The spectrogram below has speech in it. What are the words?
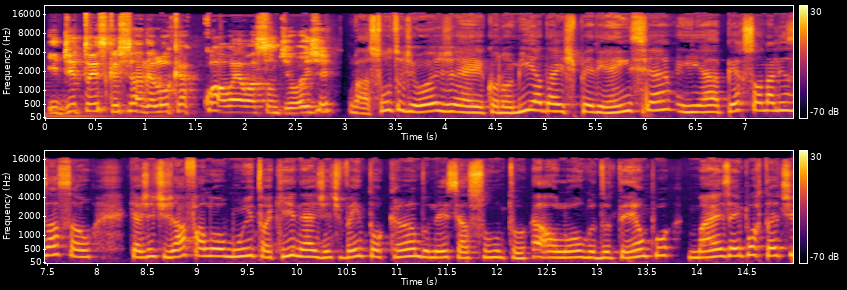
E dito isso, Cristina De Luca, qual é o assunto de hoje? O assunto de hoje é a economia da experiência e a personalização, que a gente já falou muito aqui, né? A gente vem tocando nesse assunto ao longo do tempo, mas é importante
